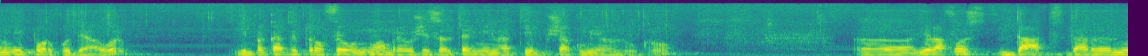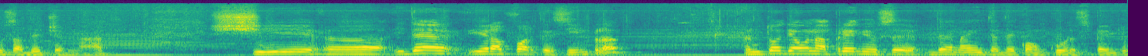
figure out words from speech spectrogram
numit Porcul de Aur. Din păcate, trofeul nu am reușit să-l termin la timp și acum e în lucru. Uh, el a fost dat, dar nu s-a decernat. Și uh, ideea era foarte simplă. Întotdeauna premiul se dă înainte de concurs, pentru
